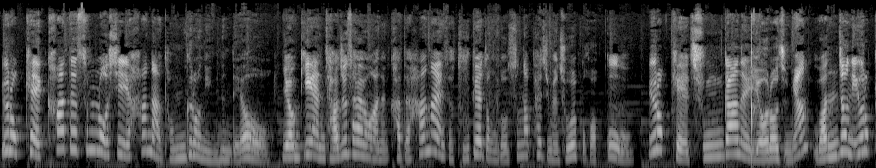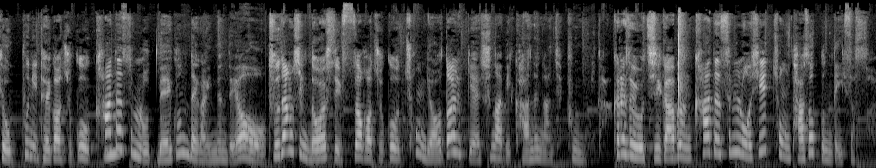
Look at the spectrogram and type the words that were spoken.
이렇게 카드 슬롯이 하나 덩그러니 있는데요. 여기엔 자주 사용하는 카드 하나에서 두 개 정도 수납해주면 좋을 것 같고 이렇게 중간을 열어주면 완전히 이렇게 오픈이 돼가지고 카드 슬롯 네 군데가 있는데요. 두 장씩 넣을 수 있어가지고 총 8개 수납이 가능한 제품입니다. 그래서 이 지갑은 카드 슬롯이 총 5군데 있었어요.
